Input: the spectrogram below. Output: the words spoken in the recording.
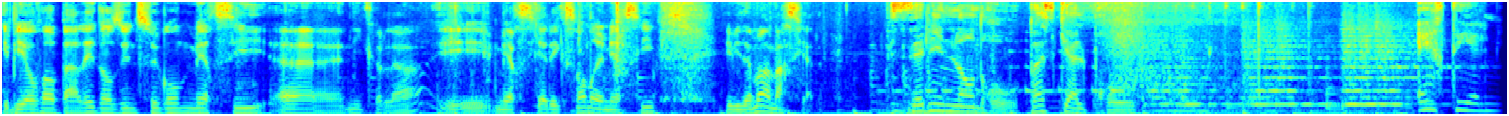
Eh bien, on va en parler dans une seconde. Merci euh, Nicolas, et merci Alexandre, et merci évidemment à Martial. Céline Landreau, Pascal Pro. RTL.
